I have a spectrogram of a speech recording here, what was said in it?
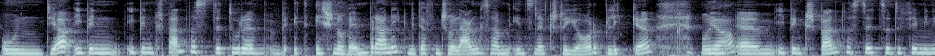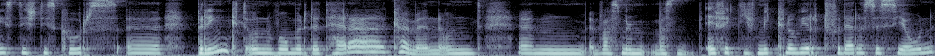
und ja, ich bin, ich bin gespannt, was dadurch, es ist November nicht, wir dürfen schon langsam ins nächste Jahr blicken und ja. ähm, ich bin gespannt, was dort so der feministische Diskurs äh, bringt und wo wir dort herkommen und ähm, was, wir, was effektiv mitgenommen wird von dieser Session.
